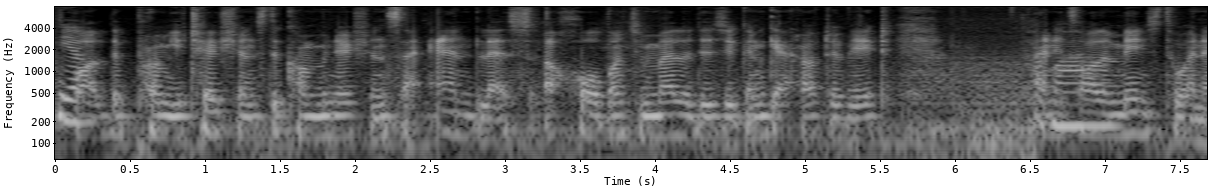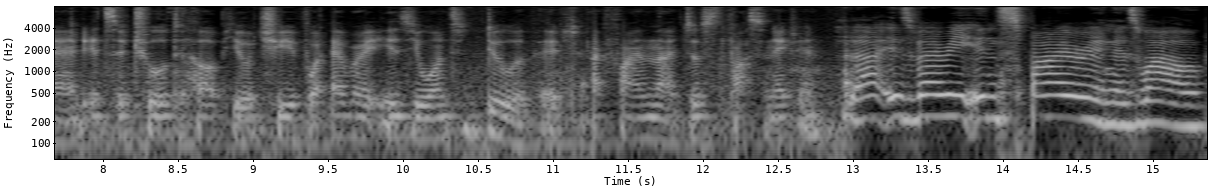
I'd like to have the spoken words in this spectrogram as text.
Yeah. but the permutations, the combinations are endless. A whole bunch of melodies you can get out of it. And it's all Wow. a means to an end. It's a tool to help you achieve whatever it is you want to do with it. I find that just fascinating. That is very inspiring as well.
